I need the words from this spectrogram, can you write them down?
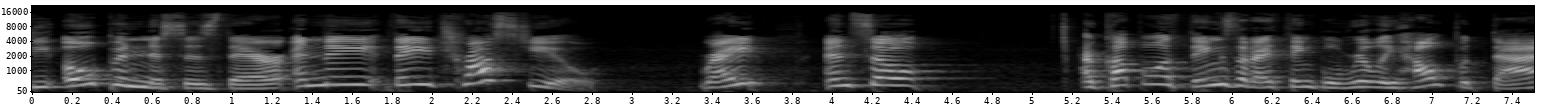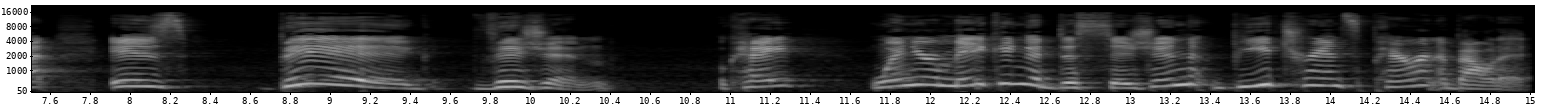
the openness is there, and they they trust you, right? And so, a couple of things that I think will really help with that is big vision. Okay? When you're making a decision, be transparent about it.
